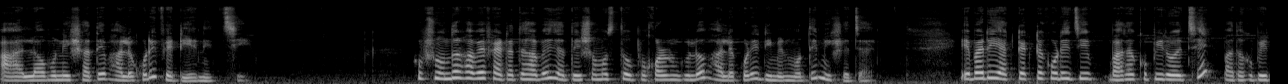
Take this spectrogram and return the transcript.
আর লবণের সাথে ভালো করে ফেটিয়ে নিচ্ছি। খুব সুন্দরভাবে ফেটাতে হবে যাতে সমস্ত উপকরণগুলো ভালো করে ডিমের মধ্যে মিশে যায়। এবারে একটা একটা করে যে বাঁধাকপি রয়েছে, বাঁধাকপির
